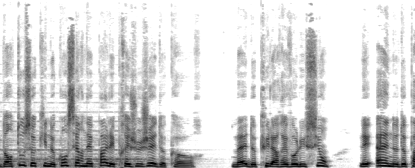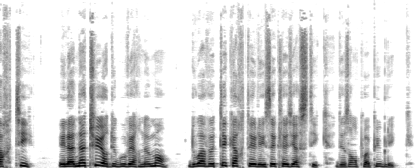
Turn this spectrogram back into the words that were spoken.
dans tout ce qui ne concernait pas les préjugés de corps. Mais depuis la révolution les haines de parti et la nature du gouvernement doivent écarter les ecclésiastiques des emplois publics.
